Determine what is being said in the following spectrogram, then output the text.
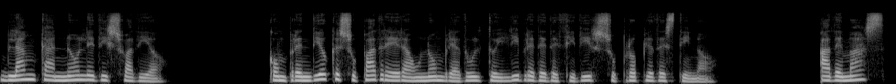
Blanca no le disuadió. Comprendió que su padre era un hombre adulto y libre de decidir su propio destino. Además,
